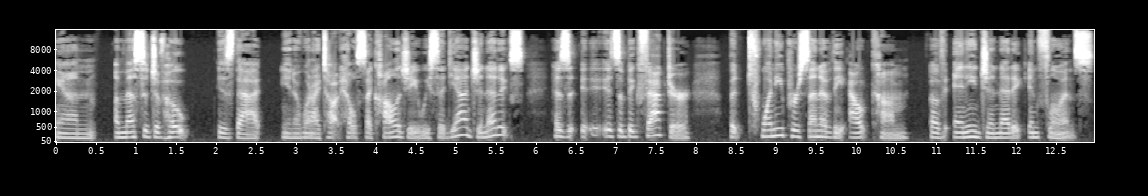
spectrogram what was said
And a message of hope is that, you know, when I taught health psychology, we said, yeah, genetics has, it's a big factor, but 20% of the outcome of any genetic influence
